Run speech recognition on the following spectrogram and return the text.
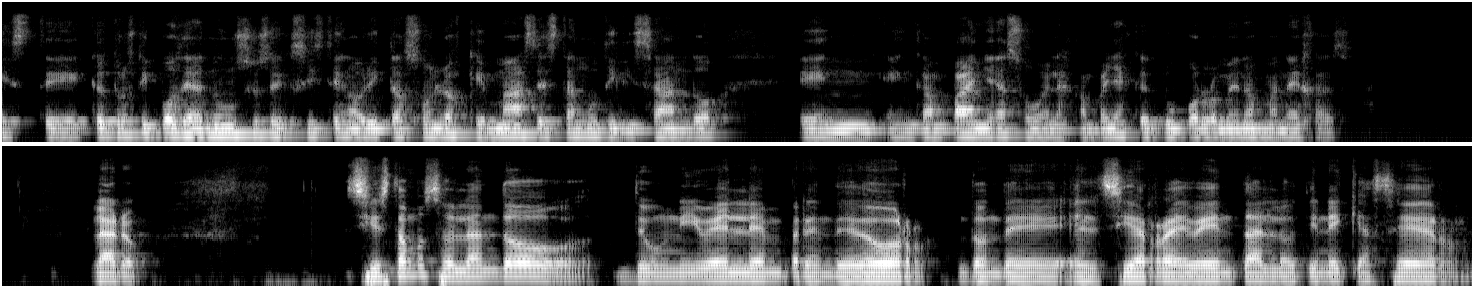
este, qué otros tipos de anuncios existen ahorita son los que más se están utilizando en, campañas o en las campañas que tú por lo menos manejas. Claro. Si estamos hablando de un nivel emprendedor donde el cierre de venta lo tiene que hacer,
